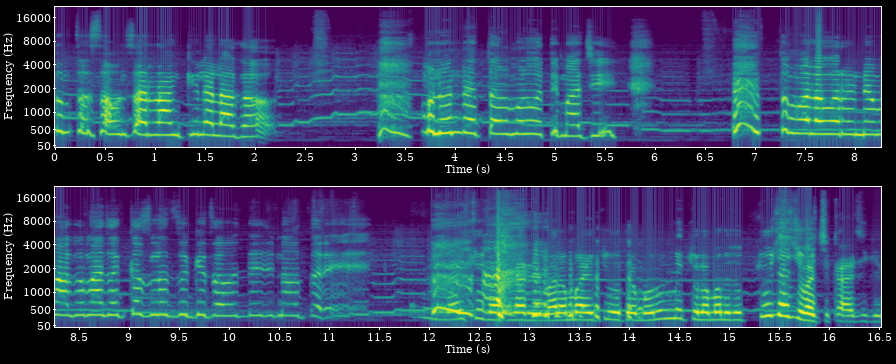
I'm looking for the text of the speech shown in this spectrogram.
तुमचा संसार रांकीला लागा म्हणून रे तळमळ होती माझी. तुम्हाला ओरडण्या माग माझा कसला चुकीचा उद्देश नव्हता रे. नाही सुधारणार रे मला माहिती होतं म्हणून मी तुला म्हणत होतो तुझ्या जीवाची काळजी घे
